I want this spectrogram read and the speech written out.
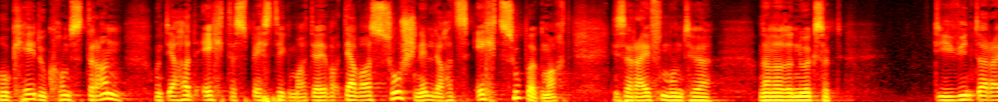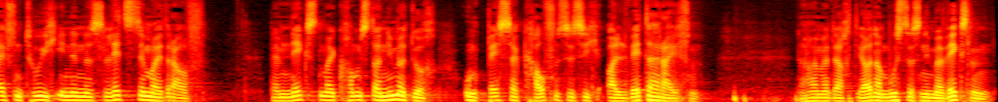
okay, du kommst dran. Und der hat echt das Beste gemacht. Der, der war so schnell, der hat es echt super gemacht, dieser Reifenmonteur. Und dann hat er nur gesagt, die Winterreifen tue ich Ihnen das letzte Mal drauf. Beim nächsten Mal kommst du da nicht mehr durch. Und besser kaufen Sie sich Allwetterreifen. Da haben wir gedacht, ja, dann muss das nicht mehr wechseln.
